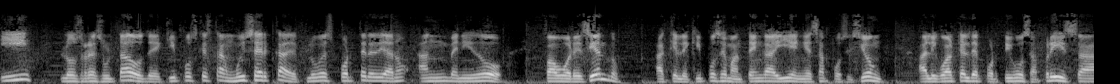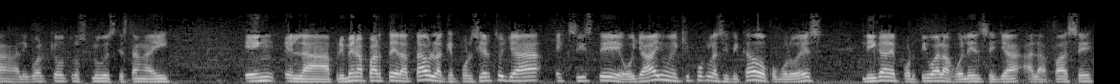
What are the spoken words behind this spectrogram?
y los resultados de equipos que están muy cerca del Club Sport Herediano han venido favoreciendo a que el equipo se mantenga ahí en esa posición, al igual que el Deportivo Saprissa, al igual que otros clubes que están ahí en, en, la primera parte de la tabla, que por cierto ya existe o ya hay un equipo clasificado como lo es Liga Deportiva Alajuelense ya a la fase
